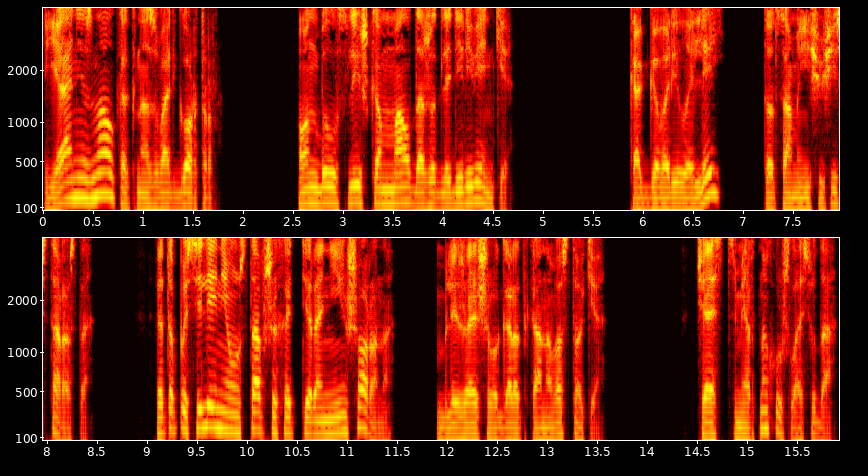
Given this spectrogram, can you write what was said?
Я не знал, как назвать Гортер. Он был слишком мал даже для деревеньки. Как говорил Элей, тот самый ищущий староста, это поселение уставших от тирании Шорона, ближайшего городка на востоке. Часть смертных ушла сюда.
